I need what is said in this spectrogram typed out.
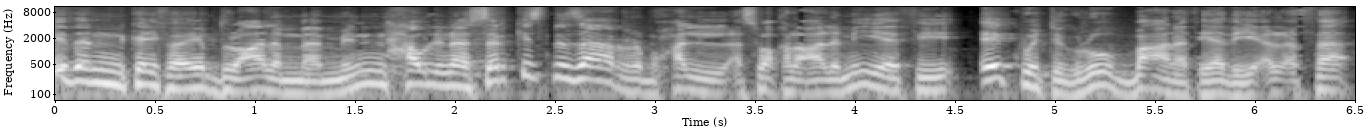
إذا كيف يبدو العالم من حولنا؟ سيركس نزار محلل الأسواق العالمية في Equiti Group معنا في هذه الأثناء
